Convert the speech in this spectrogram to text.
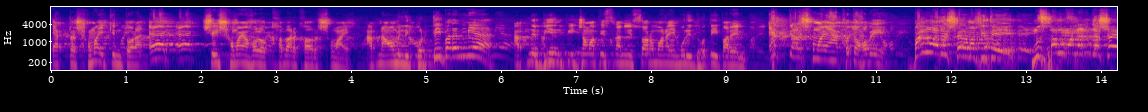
একটা সময় কিন্তু ওরা এক, সেই সময় হলো খাবার খাওয়ার সময়। আপনি আওয়ামী লীগ করতেই পারেন মিয়া। আপনি বিএনপি, জামাত ইসলামী, সরমনাই, মুরিদ হতেই পারেন। একটা সময় এক হতে হবে। বাংলাদেশের মাটিতে, মুসলমানের দেশে।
